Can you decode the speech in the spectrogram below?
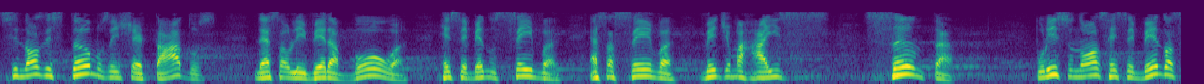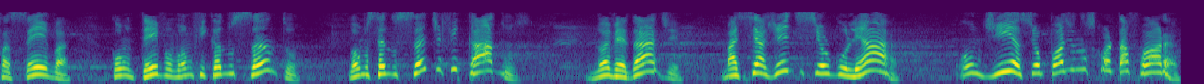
Se nós estamos enxertados nessa oliveira boa, recebendo seiva, essa seiva vem de uma raiz santa. Por isso nós recebendo essa seiva, com o tempo vamos ficando santo, vamos sendo santificados. Não é verdade? Mas se a gente se orgulhar, um dia o Senhor pode nos cortar fora.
